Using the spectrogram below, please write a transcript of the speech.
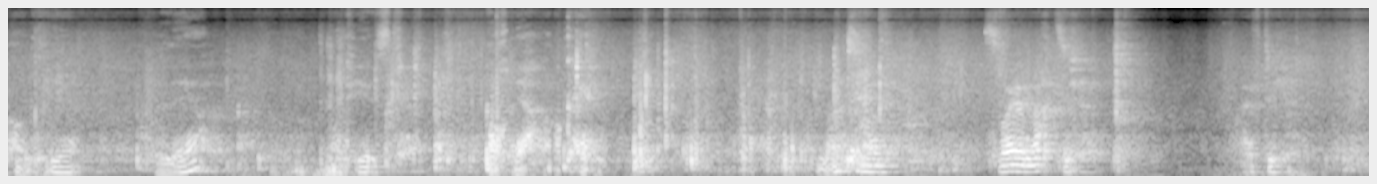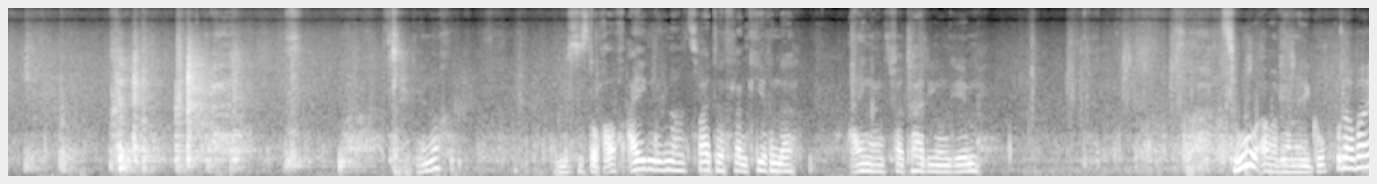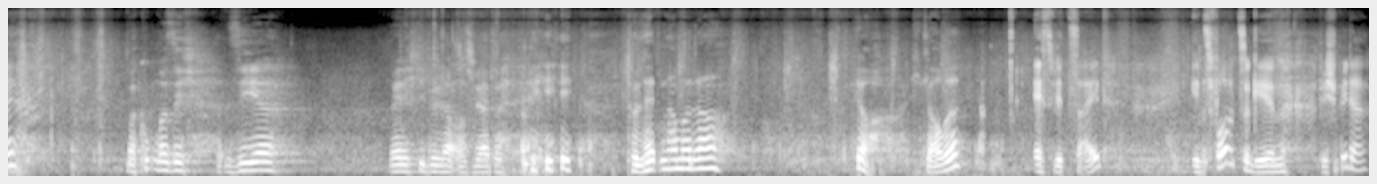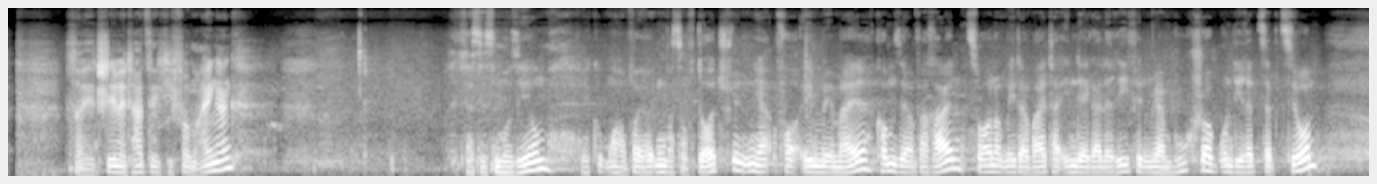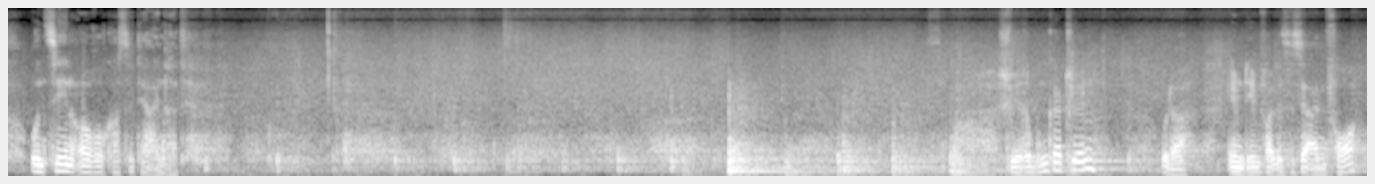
Und hier leer. Und hier ist auch leer. Okay. 1982. Heftig. Was haben wir hier noch? Hier müsste es doch auch eigentlich noch eine zweite flankierende Eingangsverteidigung geben. So, zu, aber wir haben ja die GoPro dabei. Mal gucken, was ich sehe, wenn ich die Bilder auswerte. Toiletten haben wir da. Ja, ich glaube, es wird Zeit, ins Fort zu gehen. Bis später. So, jetzt stehen wir tatsächlich vorm Eingang. Das ist ein Museum. Wir gucken mal, ob wir irgendwas auf Deutsch finden. Ja, vor im E-Mail kommen Sie einfach rein. 200 Meter weiter in der Galerie finden wir einen Buchshop und die Rezeption. Und 10 Euro kostet der Eintritt. schwere Bunkertüren. Oder in dem Fall ist es ja ein Fort.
